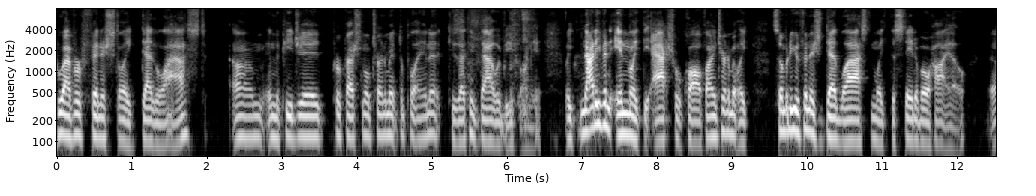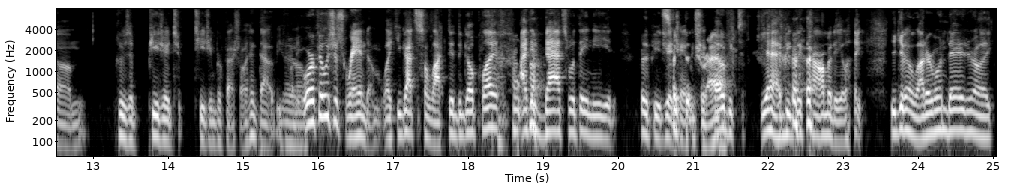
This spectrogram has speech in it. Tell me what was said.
whoever finished like dead last um in the PGA professional tournament to play in it because I think that would be funny. Like not even in like the actual qualifying tournament, like somebody who finished dead last in like the state of Ohio. Um who's a PGA t- teaching professional. I think that would be funny. Yeah. Or if it was just random, like you got selected to go play, I think that's what they need for the PGA like the championship. That would be, draft. yeah, it'd be the comedy. Like you get a letter one day and you're like,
